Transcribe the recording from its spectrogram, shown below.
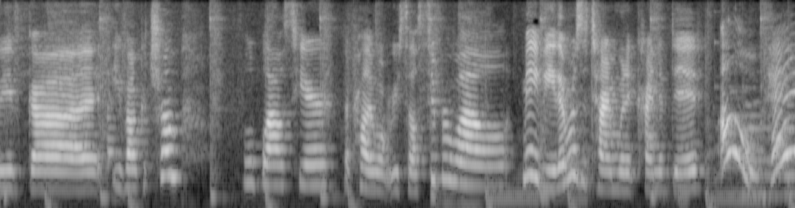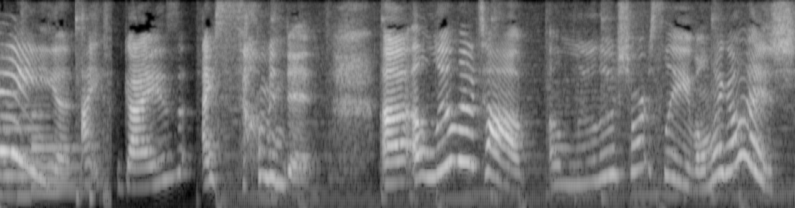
We've got Ivanka Trump little blouse here that probably won't resell super well. Maybe, there was a time when it kind of did. Oh, hey! I, guys, I summoned it. Uh, a Lulu top, a Lulu short sleeve. Oh my gosh,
